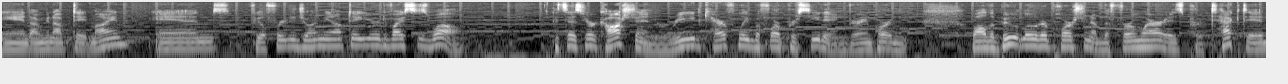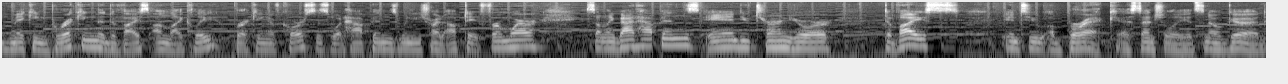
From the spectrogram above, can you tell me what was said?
and I'm going to update mine and feel free to join me and update your device as well. It says here caution, read carefully before proceeding, very important. While the bootloader portion of the firmware is protected, making bricking the device unlikely. Bricking, of course, is what happens when you try to update firmware. Something bad happens and you turn your device into a brick, essentially. It's no good.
